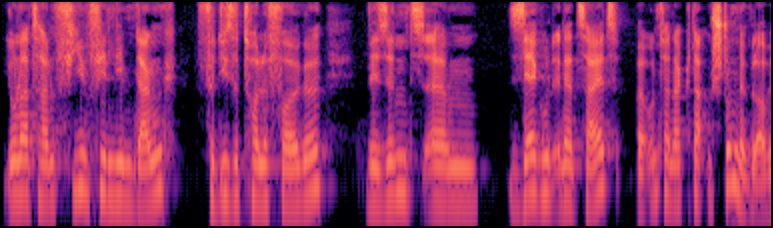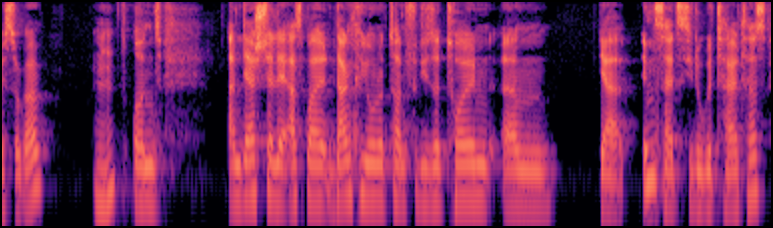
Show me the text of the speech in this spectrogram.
Jonathan, vielen, vielen lieben Dank für diese tolle Folge. Wir sind ähm, sehr gut in der Zeit, bei unter einer knappen Stunde, glaube ich sogar. Mhm. Und an der Stelle erstmal danke, Jonathan, für diese tollen ähm, ja, Insights, die du geteilt hast.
